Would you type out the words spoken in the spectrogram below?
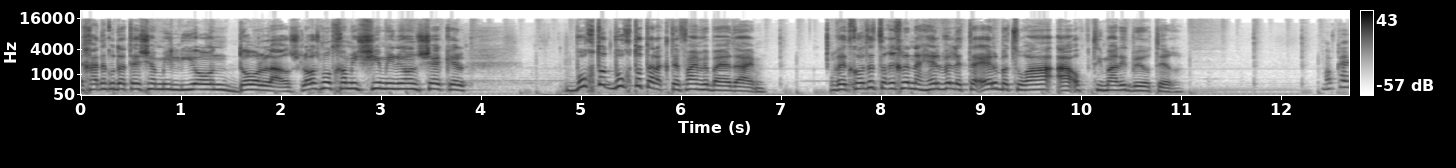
1.9 מיליון דולר, 350 מיליון שקל, בוכטות בוכטות על הכתפיים ובידיים. ואת כל זה צריך לנהל ולתעל בצורה האופטימלית ביותר. אוקיי.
